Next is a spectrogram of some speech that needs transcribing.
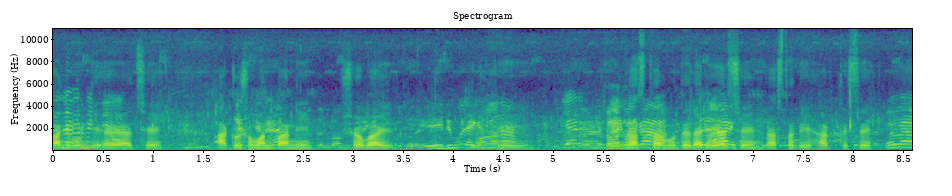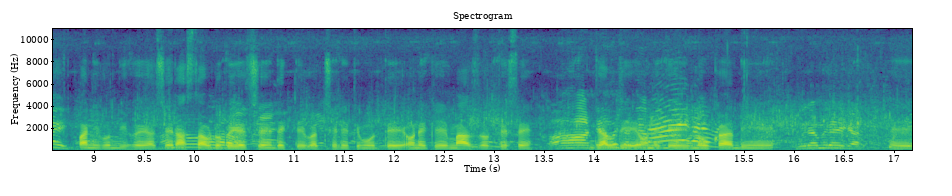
পানিবন্দি হয়ে আছে, আটু সমান পানি, সবাই রাস্তার মধ্যে দাঁড়িয়ে আছে, রাস্তা দিয়ে হাঁটতেছে, পানিবন্দি হয়ে আছে, রাস্তাও ডুবে গেছে, দেখতেই পাচ্ছেন ইতিমধ্যে অনেকে মাছ ধরতেছে, জাল দিয়ে অনেকেই নৌকা এই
